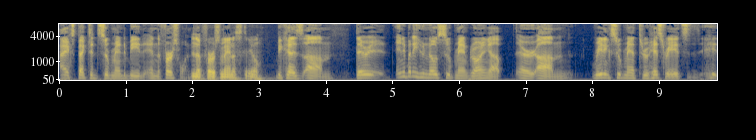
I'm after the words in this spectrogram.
I expected Superman to be in the first one. In the first Man of Steel. because um there anybody who knows Superman growing up or um reading Superman through history it's he,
